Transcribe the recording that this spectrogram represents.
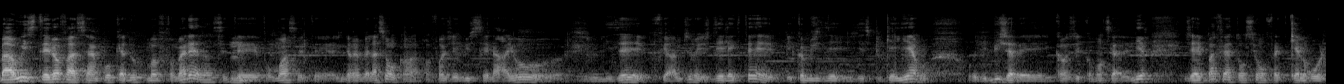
Bah oui, c'était. Enfin, c'est un beau cadeau que m'offre Manel. hein. Mm. C'était, Pour moi, c'était une révélation. Quand la première fois que j'ai lu ce scénario, euh, je le lisais au fur et à mesure et je délectais. Et comme je j'expliquais hier, au, au début, j'avais, quand j'ai commencé à le lire, j'avais pas fait attention en fait quel rôle.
